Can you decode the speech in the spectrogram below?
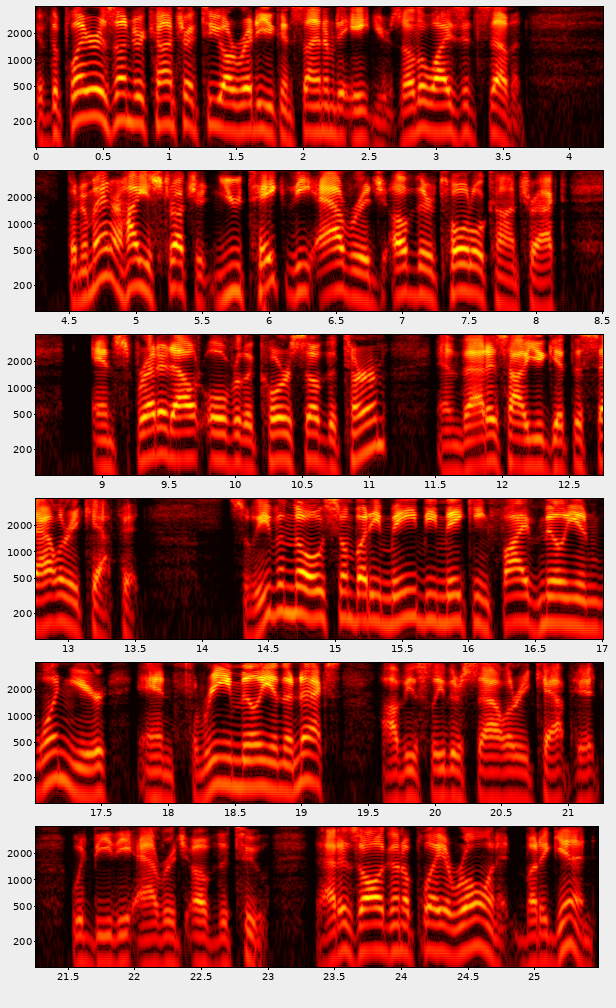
if the player is under contract to you already, you can sign them to eight years. Otherwise, it's seven. But no matter how you structure it, you take the average of their total contract and spread it out over the course of the term, and that is how you get the salary cap hit. So even though somebody may be making 5 million one year and 3 million the next, obviously their salary cap hit would be the average of the two. That is all going to play a role in it. But again,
